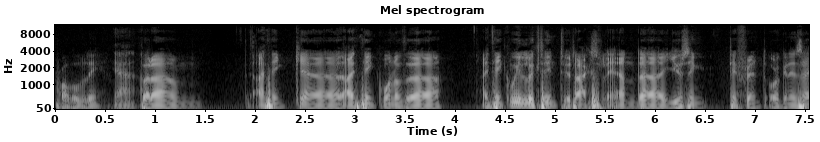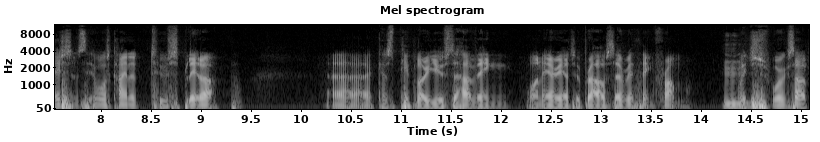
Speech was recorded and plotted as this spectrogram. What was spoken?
probably. Yeah. But um, I think uh, I think one of the I think we looked into it actually, and uh, using different organizations, it was kind of too split up because uh, people are used to having one area to browse everything from, mm. which works out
